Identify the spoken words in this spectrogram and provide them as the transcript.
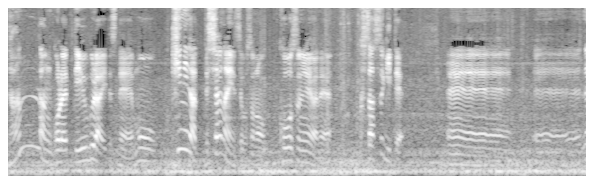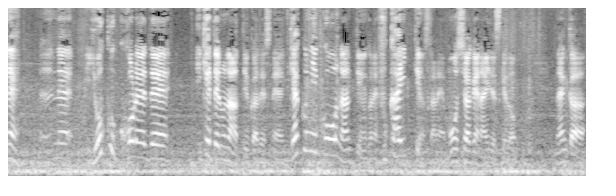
なんなんこれっていうぐらいですね、もう気になってしゃあないんですよ、その香水の匂いがね、臭すぎて。えー、えー、ね、ね、よくこれでいけてるなっていうかですね、逆にこう、なんていうかね、不快っていうんですかね、申し訳ないですけど、なんか、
